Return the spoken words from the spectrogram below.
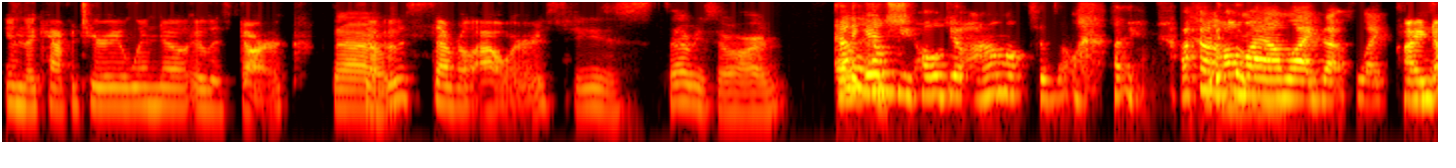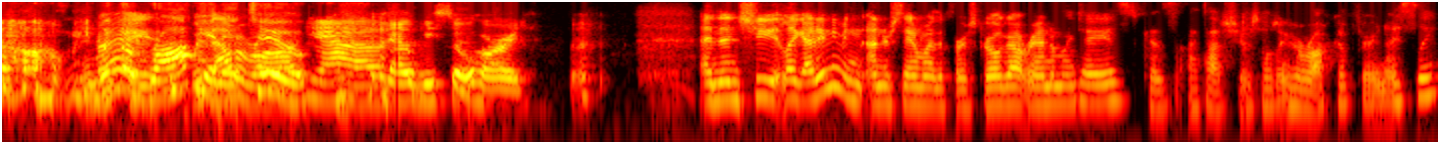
in the cafeteria window it was dark. So it was several hours. jeez, that'd be so hard. How And the again, hell do she- you hold your arm up for that? Like, I can't hold my arm like that for like. I know. seconds. me With a Right, rock in without it, a rock. too. Yeah. that would be so hard. And then she, like, I didn't even understand why the first girl got randomly tased because I thought she was holding her rock up very nicely.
